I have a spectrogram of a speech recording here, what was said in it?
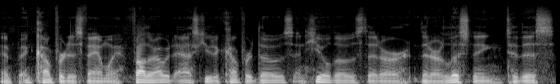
and, and comfort his family. Father, I would ask you to comfort those and heal those that are that are listening to this,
